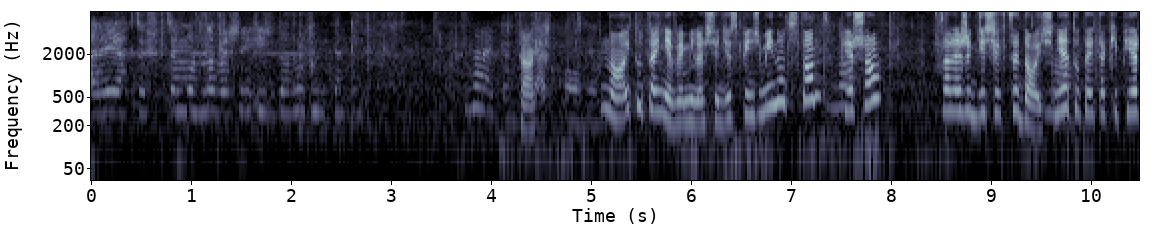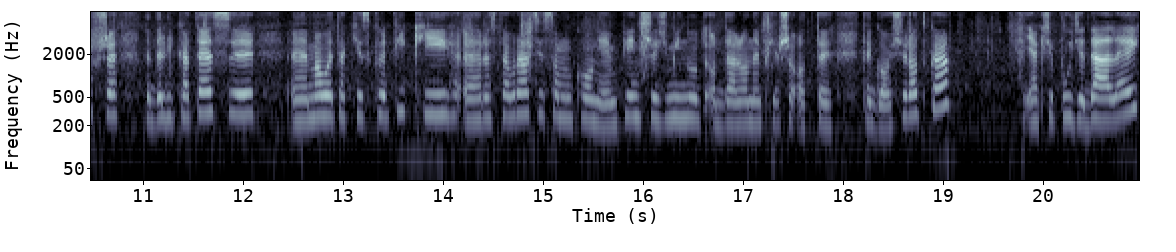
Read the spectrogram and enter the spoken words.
ale jak ktoś chce, można właśnie iść do różnych takich knajpek, Tak. tak powiem. No i tutaj nie wiem ile siedzi, z 5 minut stąd No. pieszo? Zależy gdzie się chce dojść, nie? Tutaj takie pierwsze te delikatesy, e, małe takie sklepiki, e, restauracje są około, nie wiem, 5-6 minut oddalone pieszo od te, tego ośrodka. Jak się pójdzie dalej,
